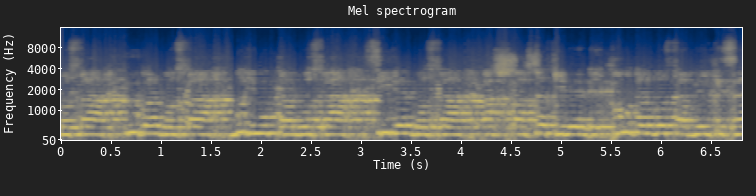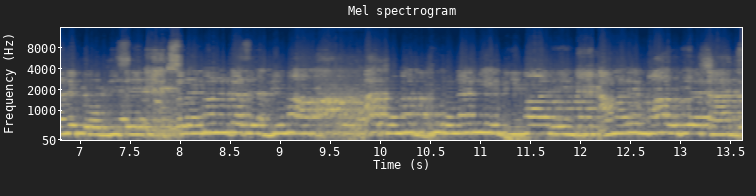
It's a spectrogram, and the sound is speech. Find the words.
বস্তা, রূপার বস্তা, মণিমুক্তার বস্তা বস্তা ক্ষমতার বস্তা টোপ দিছে। সুলাইমানের কাছে, বিমা আমারে মাল দিয়ে সাহায্য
